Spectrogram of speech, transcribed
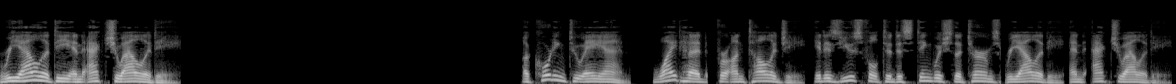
Reality and actuality According to A.N. Whitehead, for ontology, it is useful to distinguish the terms reality and actuality.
